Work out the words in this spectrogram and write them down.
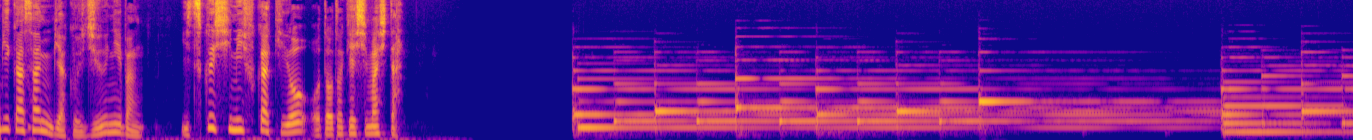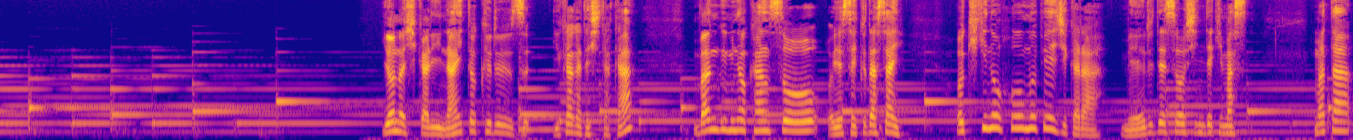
美歌312番、慈しみ深きをお届けしました。夜の光ナイトクルーズいかがでしたか？番組の感想をお寄せください。お聞きのホームページからメールで送信できます。また、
